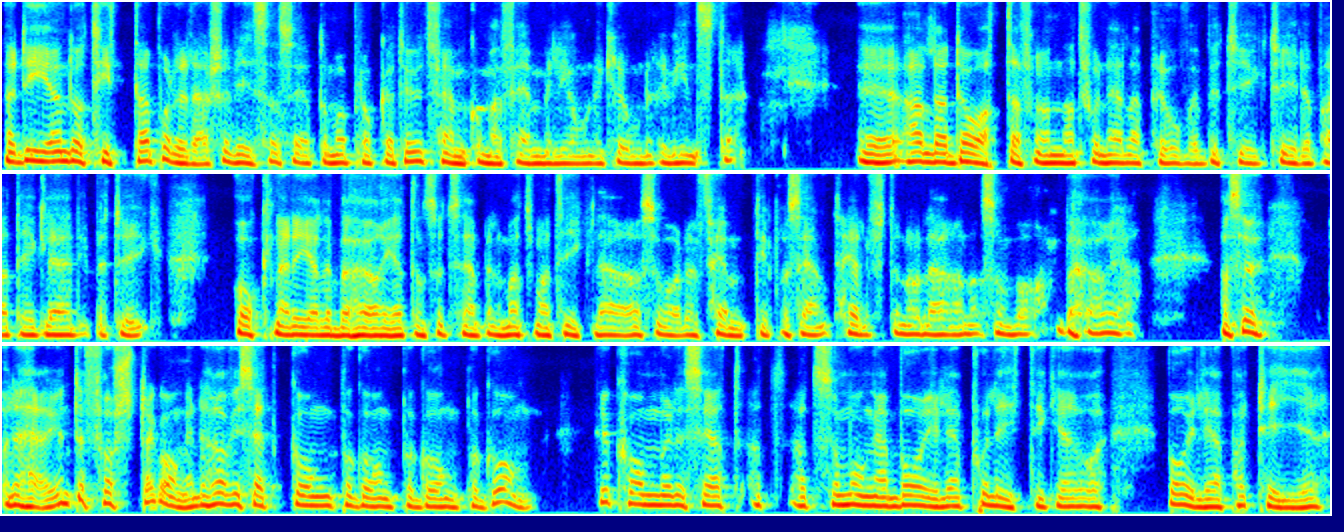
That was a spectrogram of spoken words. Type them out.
När DN då tittar på det där så visar sig att de har plockat ut 5,5 miljoner kronor i vinster. Eh, alla data från nationella prov och betyg tyder på att det är glädjebetyg. Och när det gäller behörigheten, så till exempel matematiklärare, så var det 50 procent, hälften av lärarna som var behöriga. Alltså, och det här är ju inte första gången, det har vi sett gång på gång på gång på gång. Hur kommer det sig att, att, att så många borgerliga politiker och borgerliga partier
